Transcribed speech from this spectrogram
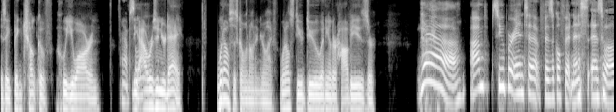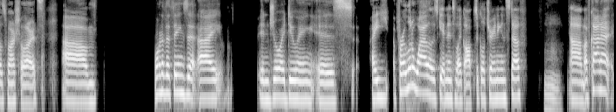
is a big chunk of who you are and absolutely the hours in your day. What else is going on in your life? What else do you do? Any other hobbies or Yeah, I'm super into physical fitness as well as martial arts. Um, one of the things that I enjoy doing is I, for a little while, I was getting into like obstacle training and stuff. Mm, Um, I've kind of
